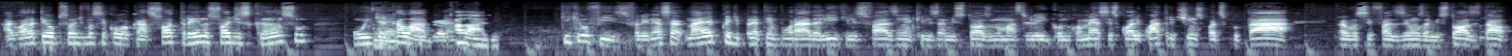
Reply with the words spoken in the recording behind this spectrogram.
Agora tem a opção de você colocar só treino, só descanso ou intercalado. É, intercalado. Né? Que, que eu fiz? Falei, nessa, na época de pré-temporada ali, que eles fazem aqueles amistosos no Master League, quando começa, escolhe quatro times para disputar, para você fazer uns amistosos e tal.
